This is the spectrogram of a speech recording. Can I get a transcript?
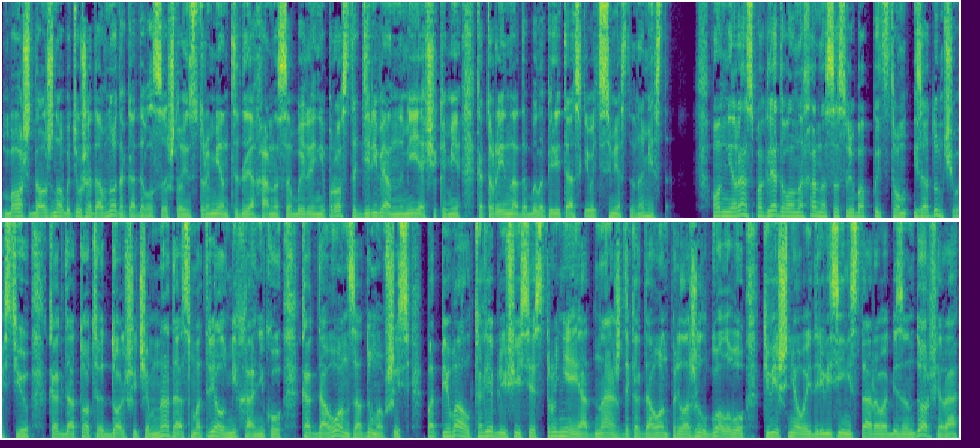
Бош, должно быть, уже давно догадывался, что инструменты для Ханнеса были не просто деревянными ящиками, которые надо было перетаскивать с места на место. Он не раз поглядывал на Ханнеса с любопытством и задумчивостью, когда тот дольше, чем надо, осмотрел механику, когда он, задумавшись, подпевал колеблющейся струне, и однажды, когда он приложил голову к вишневой древесине старого Безендорфера,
